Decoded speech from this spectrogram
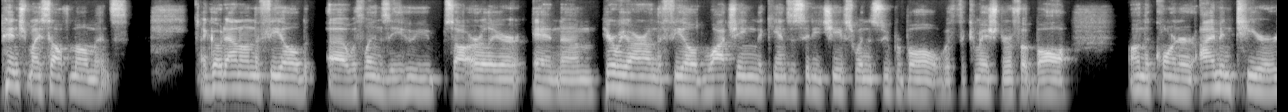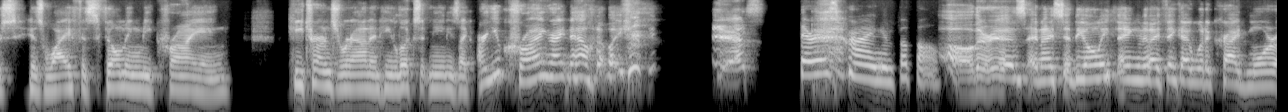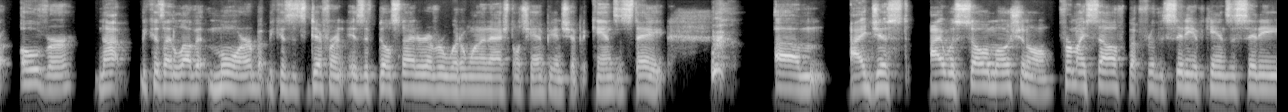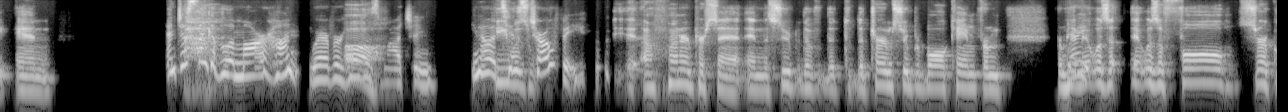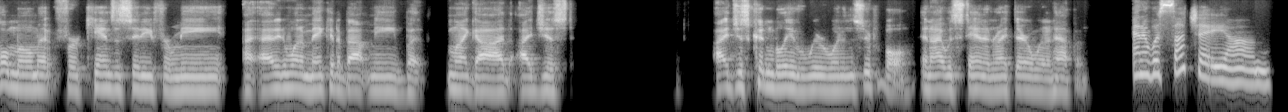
pinch myself moments. I go down on the field uh, with lindsay who you saw earlier and um, here we are on the field watching the kansas city chiefs win the super bowl with the commissioner of football on the corner. I'm in tears. His wife is filming me crying he turns around and he looks at me and he's like, Are you crying right now? And I'm like, Yes. There is crying in football. Oh, there is. And I said, The only thing that I think I would have cried more over, not because I love it more, but because it's different, is if Bill Snyder ever would have won a national championship at Kansas State. um, I just, I was so emotional for myself, but for the city of Kansas City. And and just think of Lamar Hunt wherever he oh, was watching. You know, it's he his was, trophy. A hundred percent. And the super the, the the term Super Bowl came from from him. Right. It was a it was a full circle moment for Kansas City for me. I, I didn't want to make it about me, but my God, I just I just couldn't believe we were winning the Super Bowl. And I was standing right there when it happened. And it was such a um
